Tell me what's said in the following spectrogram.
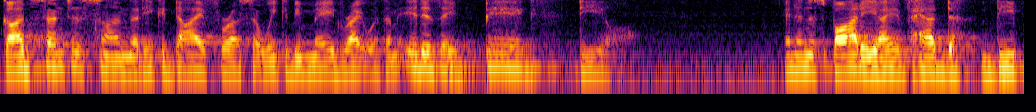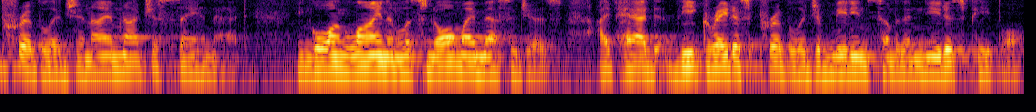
God sent his son that he could die for us so we could be made right with him. It is a big deal. And in this body, I have had the privilege, and I am not just saying that. You can go online and listen to all my messages. I've had the greatest privilege of meeting some of the neatest people.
